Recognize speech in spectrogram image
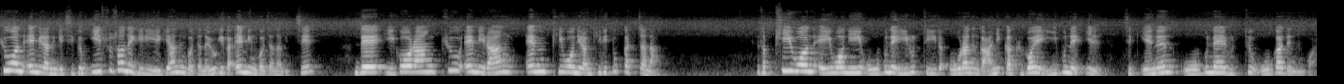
Q1M이라는 게 지금 이 수선의 길이 얘기하는 거잖아. 여기가 M인 거잖아. 그치? 근데 이거랑 QM이랑 MP1이랑 길이 똑같잖아. 그래서 P1A1이 5분의 2 루트 5라는 거 아니까 그거의 2분의 1. 즉 얘는 5분의 루트 5가 되는 거야.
